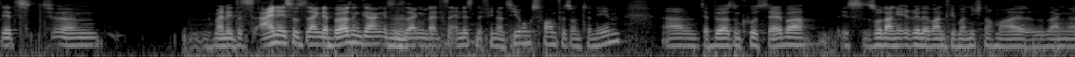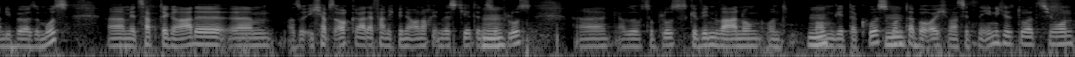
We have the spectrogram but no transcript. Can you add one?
jetzt ähm, ich meine, das eine ist sozusagen der Börsengang, ist mhm. sozusagen letzten Endes eine Finanzierungsform fürs Unternehmen. Ähm, der Börsenkurs selber ist so lange irrelevant, wie man nicht nochmal sozusagen an die Börse muss. Ähm, jetzt habt ihr gerade, ähm, also ich habe es auch gerade erfahren, ich bin ja auch noch investiert in mhm. Soplus, äh, also Soplus Gewinnwarnung und mhm. warum geht der Kurs mhm. runter? Bei euch war es jetzt eine ähnliche Situation.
